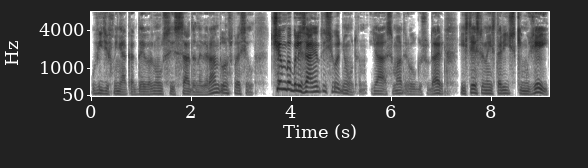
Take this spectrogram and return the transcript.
Увидев меня, когда я вернулся из сада на веранду, он спросил, «Чем вы были заняты сегодня утром?» Я осматривал, государь, естественно-исторический музей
